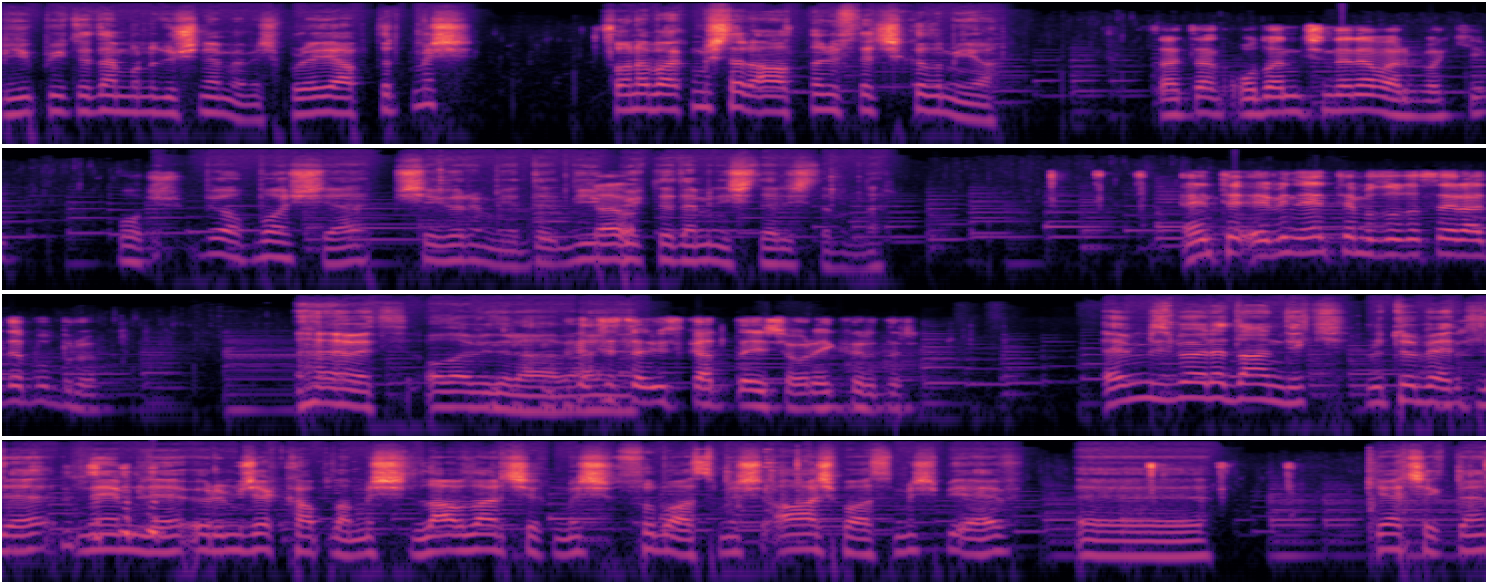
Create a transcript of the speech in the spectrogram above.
Büyük büyük dedem bunu düşünememiş. Burayı yaptırtmış. Sonra bakmışlar alttan üste çıkılmıyor. Zaten odanın içinde ne var bir bakayım. Boş. Yok boş ya. Bir şey görünmüyor. De- büyük Ya- büyük dedemin işleri işte bunlar. En te- evin en temiz odası herhalde bu bro. evet olabilir abi. Bence aynen. sen üst katta yaşa orayı kırdır. Evimiz böyle dandik, rutubetli, nemli, örümcek kaplamış, lavlar çıkmış, su basmış, ağaç basmış bir ev. Ee, gerçekten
